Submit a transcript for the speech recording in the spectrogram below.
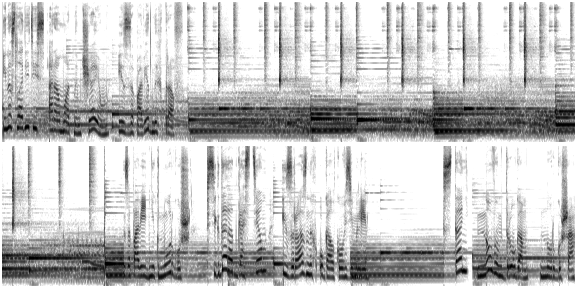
и насладитесь ароматным чаем из заповедных трав. Заповедник Нургуш всегда рад гостям из разных уголков земли. Стань новым другом Нургуша.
